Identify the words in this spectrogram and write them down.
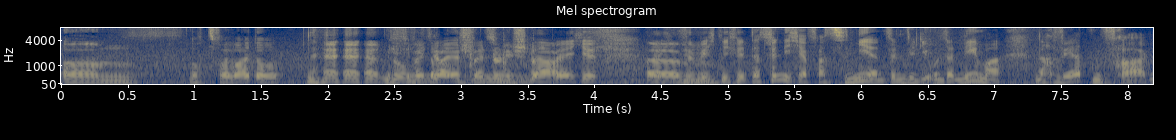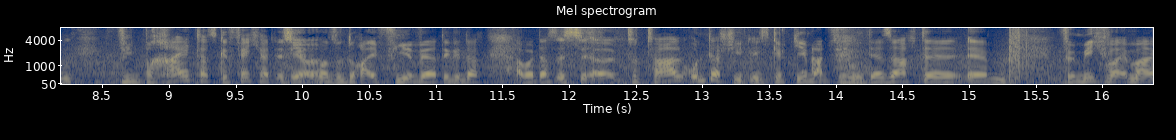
Ähm, noch zwei weitere. Nur wenn die du, wenn du noch welche, welche für Ähm, wichtig wird. Das finde ich ja faszinierend, wenn wir die Unternehmer nach Werten fragen, wie breit das gefächert ist. Ich Ja. habe immer so drei, vier Werte gedacht, aber das ist äh, total unterschiedlich. Es gibt jemanden, Absolut. der sagte, ähm, für mich war immer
